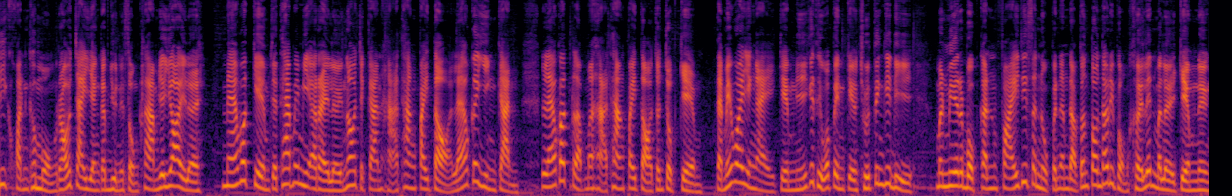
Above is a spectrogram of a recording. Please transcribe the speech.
ที่ควันขโมงเร้าใจอย่างกับอยู่ในสงครามย่อยๆเลย แม้ว่าเกมจะแทบไม่มีอะไรเลยนอกจากการหาทางไปต่อแล้วก็ยิงกัน แล้วก็กลับมาหาทางไปต่อจนจบเกม แต่ไม่ว่ายังไงเกมนี้ก็ถือว่าเป็นเกมชูตติ้งที่ดี มันมีระบบกันไฟที่สนุกเป็นอันดับต้นๆเท่าที่ผมเคยเล่นมาเลยเกมหนึ่ง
